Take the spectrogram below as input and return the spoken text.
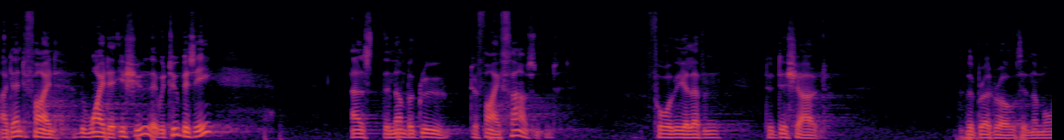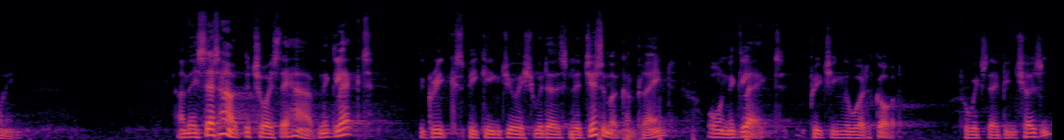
identified the wider issue. They were too busy as the number grew to 5,000 for the 11 to dish out the bread rolls in the morning. And they set out the choice they have neglect the Greek speaking Jewish widow's legitimate complaint or neglect preaching the Word of God, for which they've been chosen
